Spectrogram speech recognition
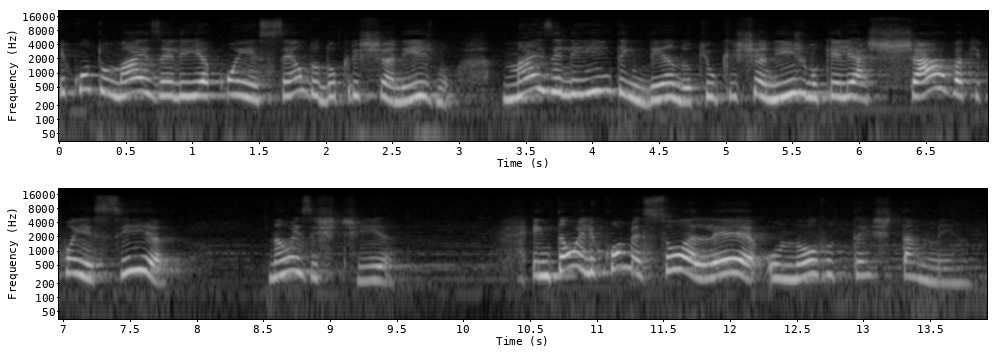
E quanto mais ele ia conhecendo do cristianismo, mais ele ia entendendo que o cristianismo que ele achava que conhecia não existia. Então ele começou a ler o Novo Testamento.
